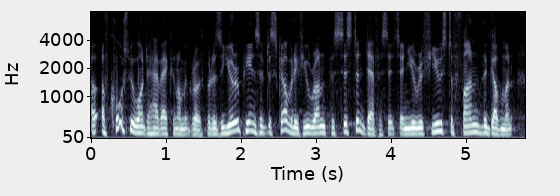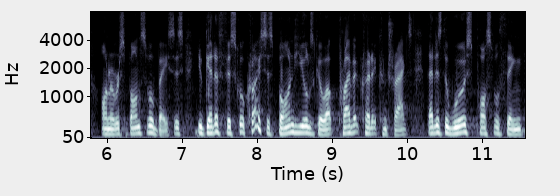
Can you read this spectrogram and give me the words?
Of course, we want to have economic growth, but as the Europeans have discovered, if you run persistent deficits and you refuse to fund the government on a responsible basis, you get a fiscal crisis. Bond yields go up, private credit contracts. That is the worst possible thing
